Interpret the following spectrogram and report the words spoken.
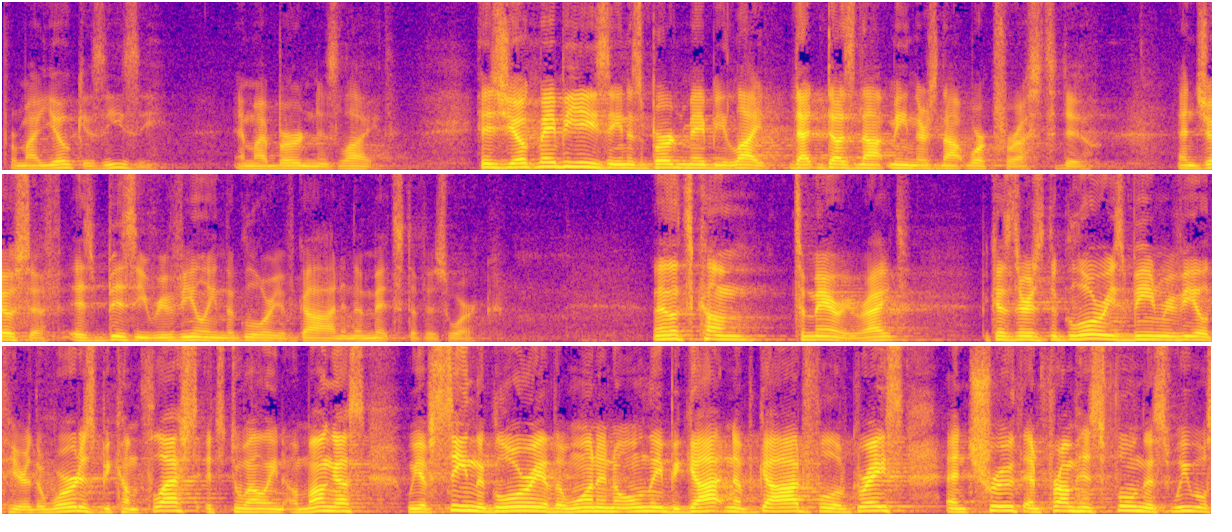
For my yoke is easy and my burden is light. His yoke may be easy and his burden may be light. That does not mean there's not work for us to do. And Joseph is busy revealing the glory of God in the midst of his work. Then let's come to Mary, right? Because there's the glories being revealed here. The Word has become flesh, it's dwelling among us. We have seen the glory of the one and only begotten of God, full of grace and truth, and from His fullness we will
